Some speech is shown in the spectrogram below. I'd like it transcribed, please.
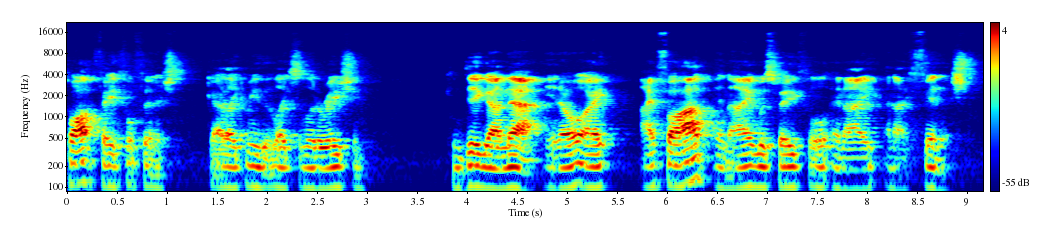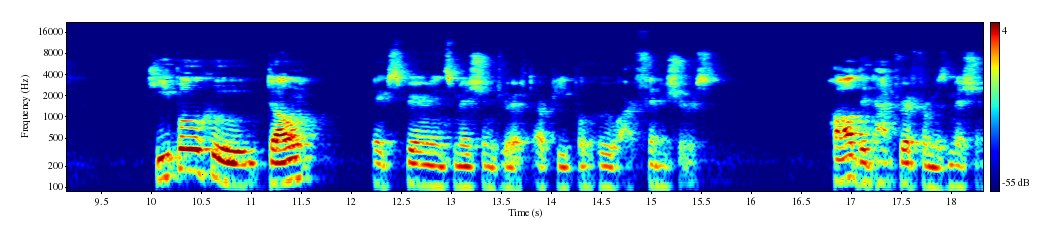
Fought, faithful, finished. Guy like me that likes alliteration can dig on that. You know, I, I fought and I was faithful and I, and I finished people who don't experience mission drift are people who are finishers. Paul did not drift from his mission.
